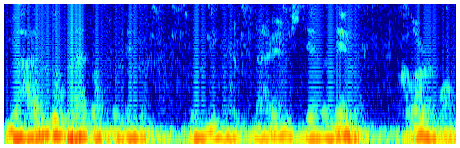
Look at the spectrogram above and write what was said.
女孩子都不太懂的那种，就是那个男人之间的那种荷尔蒙。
